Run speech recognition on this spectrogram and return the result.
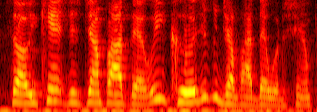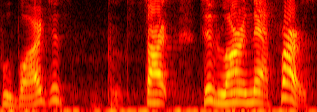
so you can't just jump out there well you could you could jump out there with a shampoo bar just start just learn that first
